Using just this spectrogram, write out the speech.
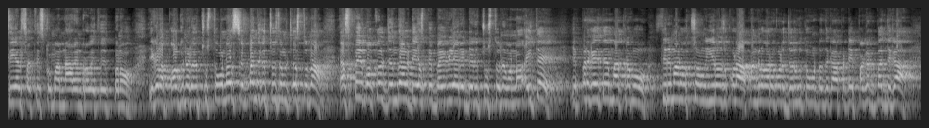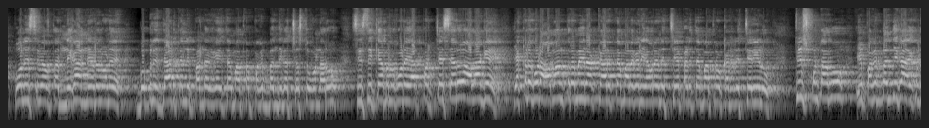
సిఎల్ సతీష్ కుమార్ నారాయణరావు అయితే మనం ఇక్కడ పాల్గొన్నట్టుగా చూస్తూ ఉన్నాం సిబ్బందికి సూచనలు చేస్తున్నా ఎస్పీ బొక్కుల జందాల్ డిఎస్పీ బైవేరెడ్డిని చూస్తూనే ఉన్నాం. అయితే ఇప్పటికైతే మాత్రము సినిమా ఉత్సవం ఈ రోజు కూడా మంగళవారం కూడా జరుగుతూ ఉంటుంది కాబట్టి పగడ్బందీగా పోలీసు వ్యవస్థ నిఘా నీడలోనే బొబ్బిలి దాడి తల్లి పండుగ అయితే మాత్రం పగడ్బందీగా చేస్తూ ఉన్నారు. సీసీ కెమెరాలు కూడా ఏర్పాటు చేశారో అలాగే ఎక్కడ కూడా అవాంతరమైన కార్యక్రమాలు కానీ ఎవరైనా చేపడితే మాత్రం కఠిన చర్యలు తీసుకుంటాము. ఈ పగడ్బందీగా ఇక్కడ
